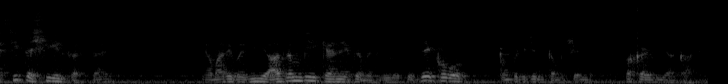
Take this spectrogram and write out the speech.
ऐसी तशहर करता है कि हमारे वजी आज़म भी कहने पे मजबूर होते देखो कंपटीशन कमीशन ने पकड़ लिया काटे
